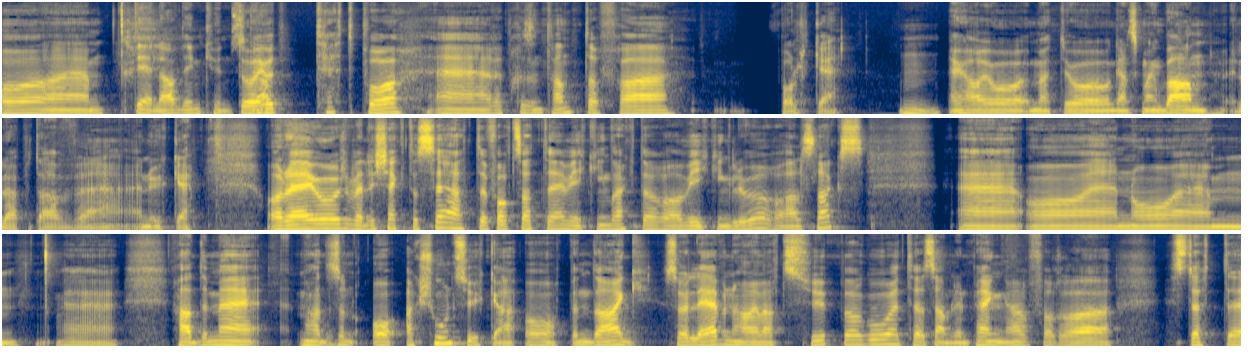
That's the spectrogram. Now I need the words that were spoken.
og Deler av din Da er kunnskap? jo tett på eh, representanter fra folket. Mm. Jeg har jo, møter jo ganske mange barn i løpet av eh, en uke. Og det er jo veldig kjekt å se at det fortsatt er vikingdrakter og vikingluer og all slags. Eh, og eh, nå eh, eh, hadde vi vi hadde sånn aksjonsuke og åpen dag, så elevene har jo vært supergode til å samle inn penger for å støtte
